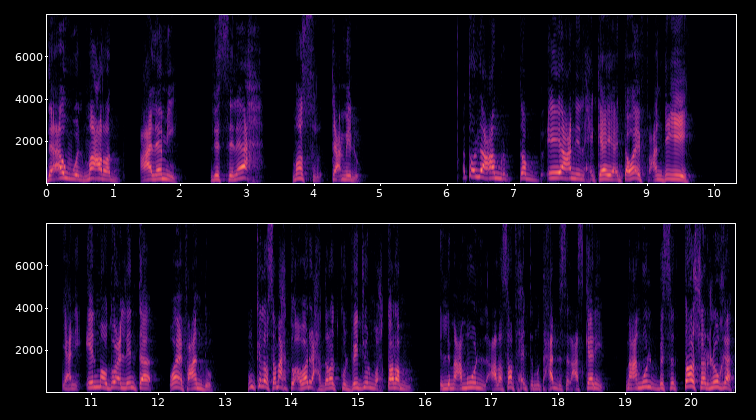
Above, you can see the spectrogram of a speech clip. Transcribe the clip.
ده أول معرض عالمي للسلاح مصر تعمله. هتقول لي يا عمرو طب إيه يعني الحكاية؟ أنت واقف عند إيه؟ يعني إيه الموضوع اللي أنت واقف عنده؟ ممكن لو سمحتوا أوري حضراتكم الفيديو المحترم اللي معمول على صفحة المتحدث العسكري معمول ب 16 لغة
